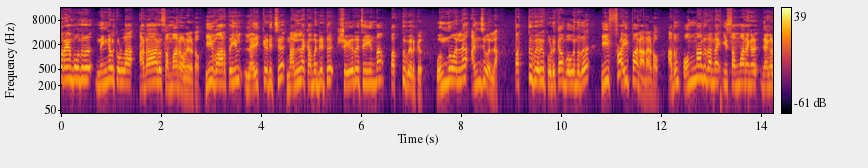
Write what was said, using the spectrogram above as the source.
പറയാൻ പോകുന്നത് നിങ്ങൾക്കുള്ള അടാറ് സമ്മാനമാണ് കേട്ടോ. ഈ വാർത്തയിൽ ലൈക്ക് അടിച്ച് നല്ല കമന്റ് ഇട്ട് ഷെയർ ചെയ്യുന്ന പത്ത് പേർക്ക്. ഒന്നുമല്ല അഞ്ചുമല്ല പത്ത് പേർക്ക് കൊടുക്കാൻ പോകുന്നത് ഈ ഫ്രൈ പാൻ ആണ് കേട്ടോ. അതും ഒന്നാം തന്നെ ഈ സമ്മാനങ്ങൾ ഞങ്ങൾ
